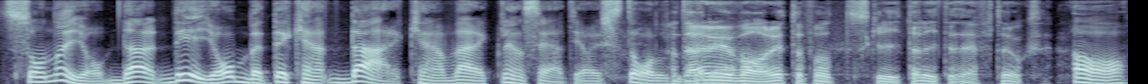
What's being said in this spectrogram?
sådana jobb, där, det jobbet, det kan, där kan jag verkligen säga att jag är stolt. Ja, där har jag ju varit och fått skryta lite efter också. Ja,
